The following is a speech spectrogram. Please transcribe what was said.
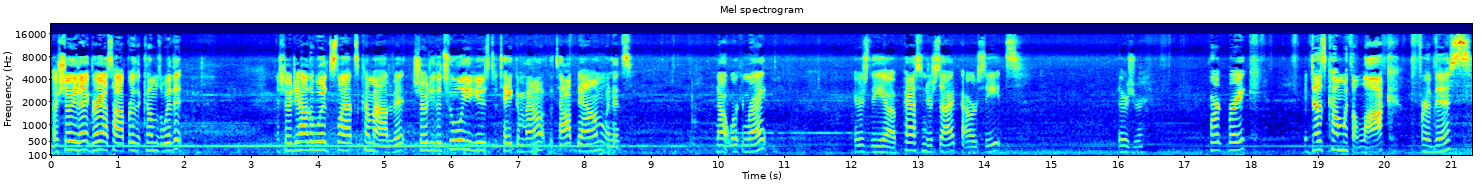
I show you that grasshopper that comes with it. I showed you how the wood slats come out of it. Showed you the tool you use to take them out, the top down when it's not working right. Here's the uh, passenger side power seats. There's your park brake. It does come with a lock for this.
